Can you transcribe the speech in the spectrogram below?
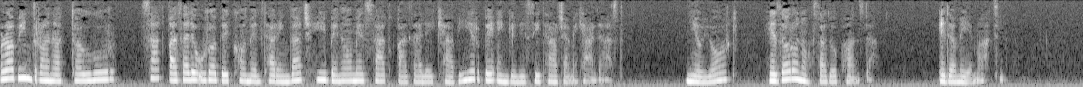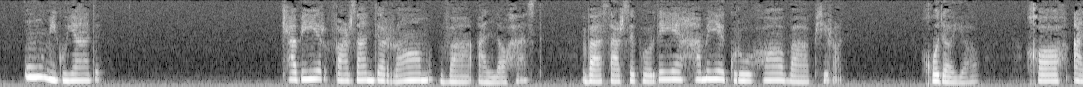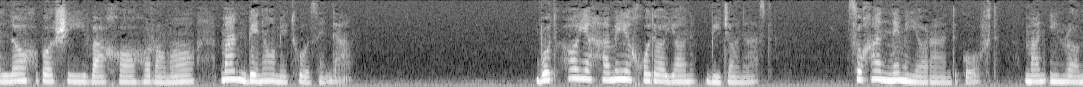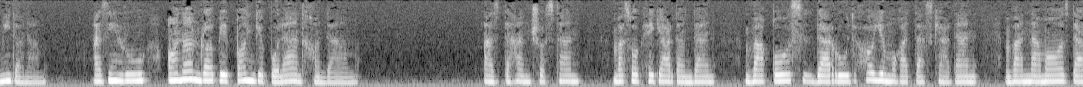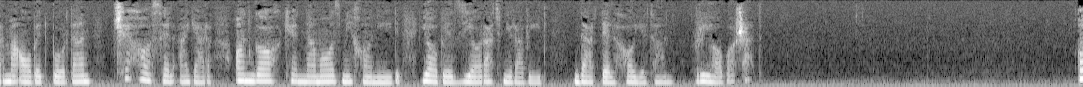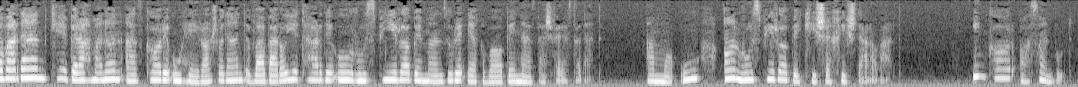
رابیندرانات تاگور صد غزل او را به کاملترین وجهی به نام صد غزل کبیر به انگلیسی ترجمه کرده است. نیویورک 1915 ادامه متن. او می‌گوید کبیر فرزند رام و الله است و سرسپرده همه گروه ها و پیران. خدایا خواه الله باشی و خواه راما من به نام تو زندم بتهای همه خدایان بیجان است. سخن نمیارند گفت من این را می‌دانم. از این رو آنان را به بانگ بلند خواندم از دهن شستن و صبح گرداندن و غسل در رودهای مقدس کردن و نماز در معابد بردن چه حاصل اگر آنگاه که نماز می‌خوانید یا به زیارت می‌روید در دلهایتان ریا باشد؟ آوردند که برهمنان از کار او حیران شدند و برای ترد او روسپی را به منظور اقوا به نزدش فرستادند. اما او آن روسپی را به کیش خیش درآورد. این کار آسان بود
